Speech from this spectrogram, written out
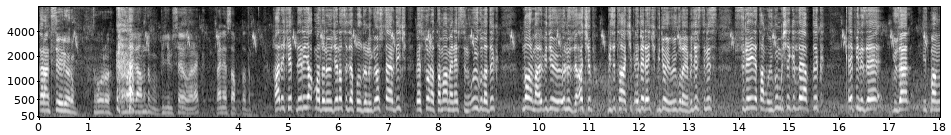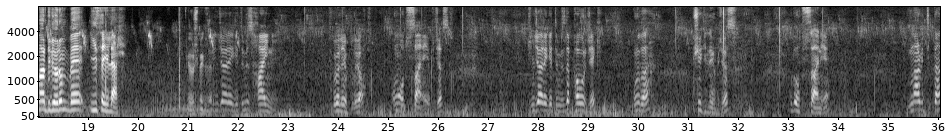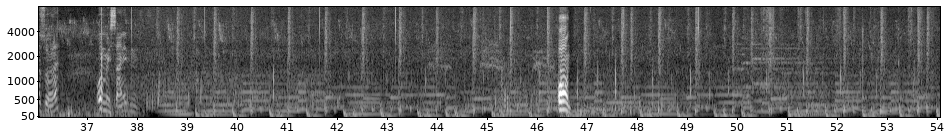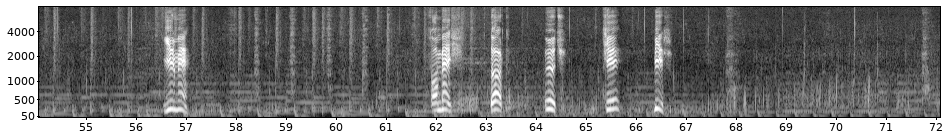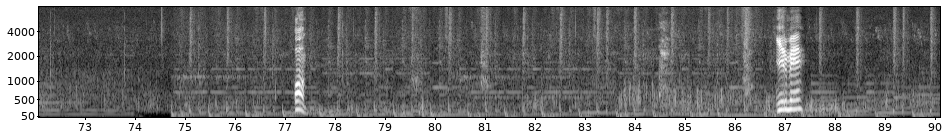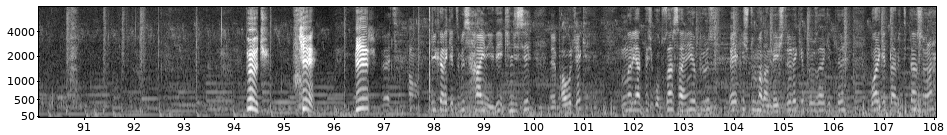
garantisi veriyorum. Doğru. Onaylandı bu bilimsel olarak. Ben hesapladım. Hareketleri yapmadan önce nasıl yapıldığını gösterdik ve sonra tamamen hepsini uyguladık. Normal videoyu önünüze açıp bizi takip ederek videoyu uygulayabilirsiniz. Süreyi de tam uygun bir şekilde yaptık. Hepinize güzel idmanlar diliyorum ve iyi seyirler. Görüşmek üzere. İkinci hareketimiz high knee. Böyle yapılıyor. Onu 30 saniye yapacağız. İkinci hareketimiz de power jack. Bunu da bu şekilde yapacağız. Bu da 30 saniye. Bunlar bittikten sonra 15 saniye dinleyin. 10 20 Son 5 4 3 2 1 10 20 3 2 1 Evet. Tamam. İlk hareketimiz knee'ydi. İkincisi e, power jack. Bunları yaklaşık 30'ar saniye yapıyoruz ve hiç durmadan değiştirerek yapıyoruz hareketleri. Bu hareketler bittikten sonra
